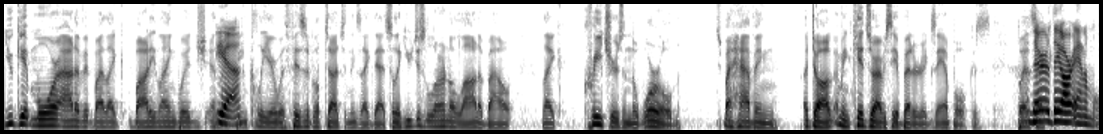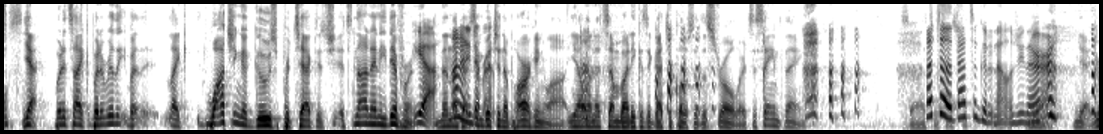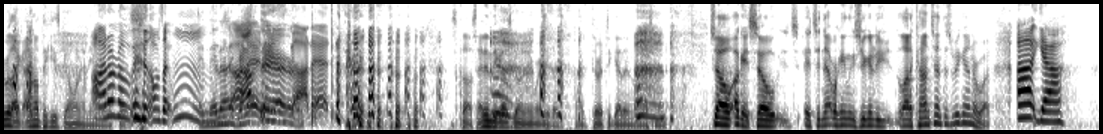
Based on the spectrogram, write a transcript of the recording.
you get more out of it by like body language and like, Yeah. being clear with physical touch and things like that. So like you just learn a lot about like creatures in the world just by having a dog. I mean, kids are obviously a better example because, but They're like- they are animals. yeah, but it's like, but it really, but like watching a goose protect, it's it's not any different. Yeah, than like a, some different. bitch in a parking lot yelling at somebody because it got too close to the stroller. It's the same thing. So That's what's a that's a good analogy there. Yeah. yeah, you were like, I don't think he's going anywhere. I don't know. I was like, mm, And then I got, got it. there. Got it. It's close. I didn't think I was going anywhere either. I threw it together in the last minute. So okay, so it's, it's a networking thing. So you're gonna do a lot of content this weekend or what? uh, yeah.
